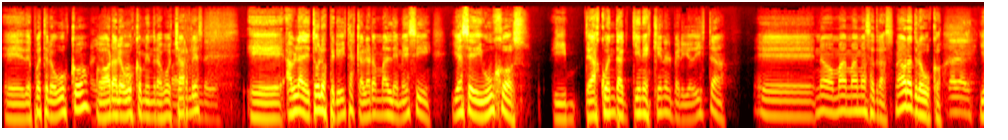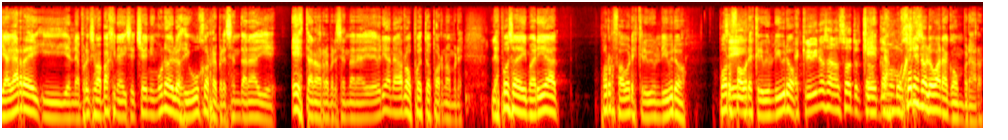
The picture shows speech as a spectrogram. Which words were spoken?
eh, después te lo busco, Ahí o lo ahora lo busco mientras vos charles, eh, habla de todos los periodistas que hablaron mal de Messi y hace dibujos y te das cuenta quién es quién el periodista. Eh, no, más, más, más atrás. Ahora te lo busco. Dale, dale. Y agarra y en la próxima página dice, che, ninguno de los dibujos representa a nadie. Esta no representa a nadie. Deberían haberlos puestos por nombre. La esposa de Di María, por favor, escribí un libro. Por Sí. favor, escribí un libro Escribinos a nosotros. que las mujeres no lo van a comprar.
